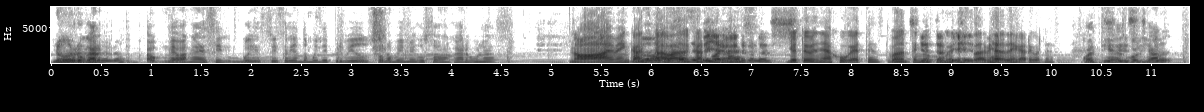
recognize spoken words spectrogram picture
No, Pero no, Gar- no, no, no. oh, me van a decir, voy, estoy saliendo muy deprimido. Solo a mí me gustaban gárgolas. No, me encantaba No, gárgolas. gárgolas. Yo tenía juguetes. Bueno, tengo Yo también. juguetes todavía de gárgolas. ¿Cuál tienes, Sí, sí, Goliath? sí.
